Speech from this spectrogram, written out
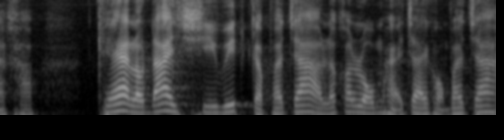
นะครับ แค่เราได้ชีวิตกับพระเจ้า แล้วก็ลมหายใจของพระเจ้า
